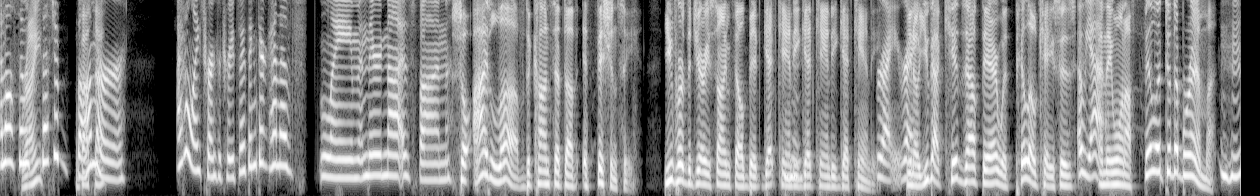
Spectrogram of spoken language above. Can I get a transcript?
And also, Right? it's such a bummer. I don't like trunk or treats. I think they're kind of lame and they're not as fun. So I love the concept of efficiency. You've heard the Jerry Seinfeld bit get candy, get candy, get candy. Right, right. You know, you got kids out there with pillowcases. Oh, yeah. And they want to fill it to the brim. Mm-hmm.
